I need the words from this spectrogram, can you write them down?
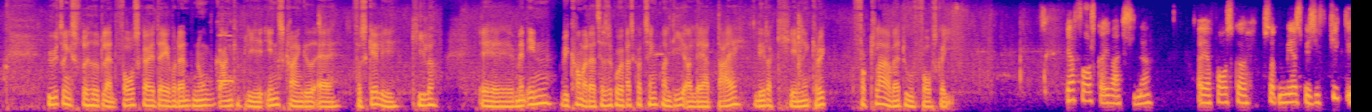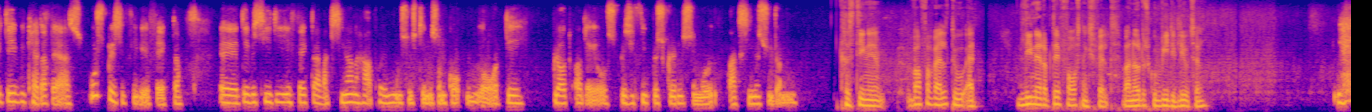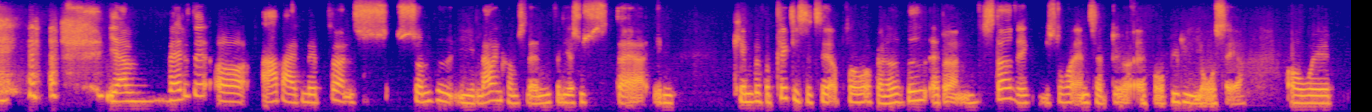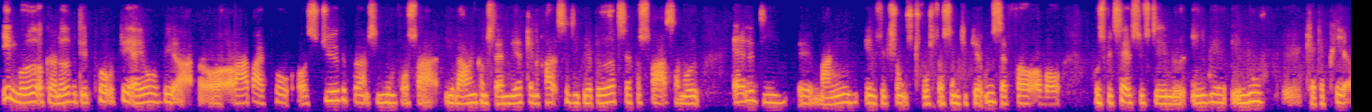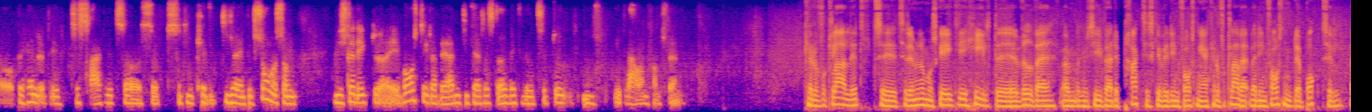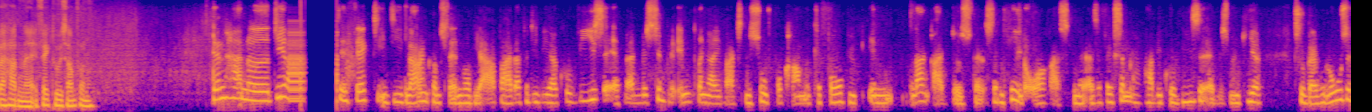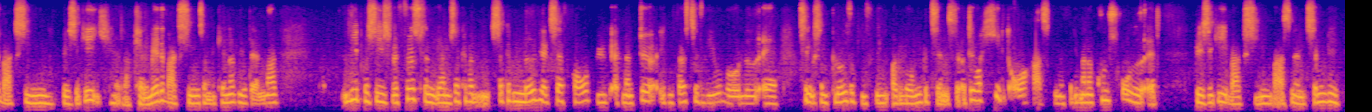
ytringsfrihed blandt forskere i dag, hvordan den nogle gange kan blive indskrænket af forskellige kilder. Øh, men inden vi kommer dertil, så kunne jeg faktisk godt tænke mig lige at lære dig lidt at kende. Kan du ikke forklare, hvad du forsker i? Jeg forsker i vacciner, og jeg forsker sådan mere specifikt i det, vi kalder deres uspecifikke effekter. Øh, det vil sige de effekter, vaccinerne har på immunsystemet, som går ud over det, blot at lave specifik beskyttelse mod vaccinesygdomme. Christine, hvorfor valgte du, at lige netop det forskningsfelt var noget, du skulle vide dit liv til? jeg valgte at arbejde med børns sundhed i lavindkomstlande, fordi jeg synes, der er en kæmpe forpligtelse til at prøve at gøre noget ved, at børn stadigvæk i store antal dør af forebyggelige årsager. Og øh, en måde at gøre noget ved det på, det er jo ved at, at arbejde på at styrke børns immunforsvar i lavindkomstlande mere generelt, så de bliver bedre til at forsvare sig mod alle de øh, mange infektionstrusler, som de bliver udsat for, og hvor hospitalsystemet ikke endnu øh, kan kapere og behandle det tilstrækkeligt, så, så, så de, kan, de her infektioner, som vi slet ikke dør af i vores del af verden, de kan altså stadigvæk lede til død i et lavindkomstland. Kan du forklare lidt til, til dem, der måske ikke lige helt øh, ved, hvad, hvad, man kan sige, hvad det praktiske ved din forskning er? Kan du forklare, hvad, hvad din forskning bliver brugt til? Hvad har den af effekt ud i samfundet? Den har noget direkte effekt i de lavindkomstlande, hvor vi arbejder, fordi vi har kunne vise, at man med simple ændringer i vaccinationsprogrammet kan forebygge en lang række dødsfald, sådan helt overraskende. Altså for eksempel har vi kunne vise, at hvis man giver tuberkulosevaccinen BCG, eller kalmettevaccinen, som vi kender den i Danmark, lige præcis ved fødslen, jamen, så, kan man, så kan den medvirke til at forebygge, at man dør i den første levemåned af ting som blodforgiftning og lungebetændelse. Og det var helt overraskende, fordi man har kun troet, at BCG-vaccinen var sådan en temmelig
